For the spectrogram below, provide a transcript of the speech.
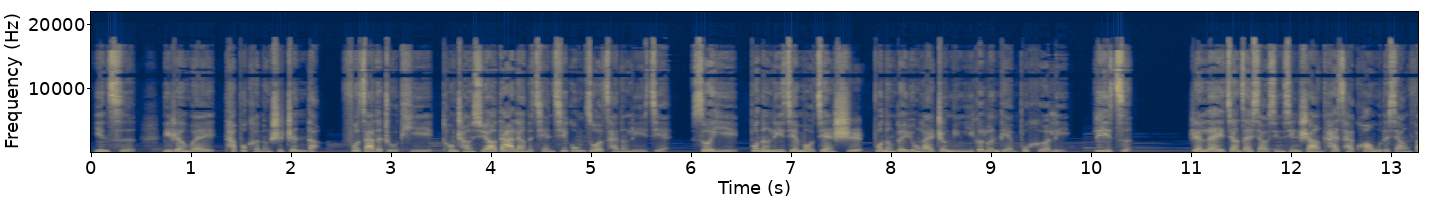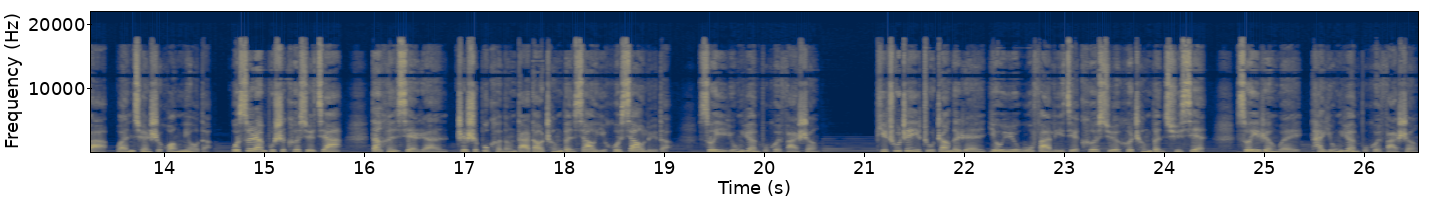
因此你认为它不可能是真的。复杂的主题通常需要大量的前期工作才能理解，所以不能理解某件事不能被用来证明一个论点不合理。例子。人类将在小行星上开采矿物的想法完全是荒谬的。我虽然不是科学家，但很显然这是不可能达到成本效益或效率的，所以永远不会发生。提出这一主张的人由于无法理解科学和成本曲线，所以认为它永远不会发生。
